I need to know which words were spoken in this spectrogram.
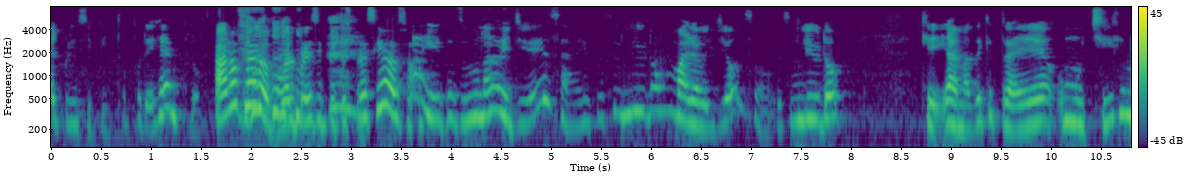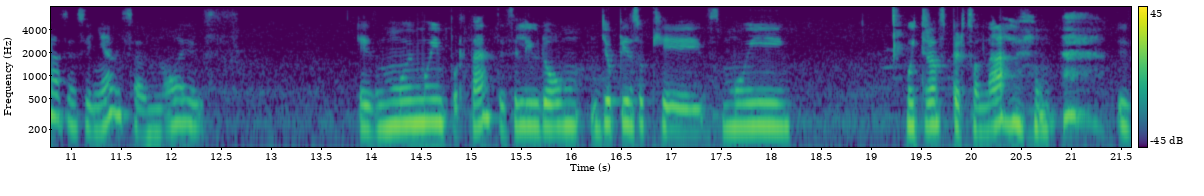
El Principito, por ejemplo. Ah, no, claro, El Principito es precioso. Ay, eso es una belleza, ese es un libro maravilloso, es un libro que además de que trae muchísimas enseñanzas, ¿no? Es, es muy, muy importante. Ese libro yo pienso que es muy, muy transpersonal. es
